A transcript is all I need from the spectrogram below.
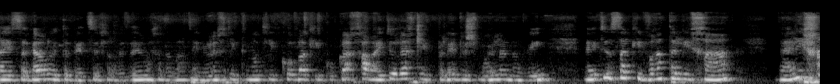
די, סגרנו את הבית ספר, וזה יום אחד אמרתי, אני הולכת לקנות לי כובע, כי כל כך חם, הייתי הולכת להתפלל בשמואל הנביא, והייתי עושה כברת הליכה, והיה לי חם.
